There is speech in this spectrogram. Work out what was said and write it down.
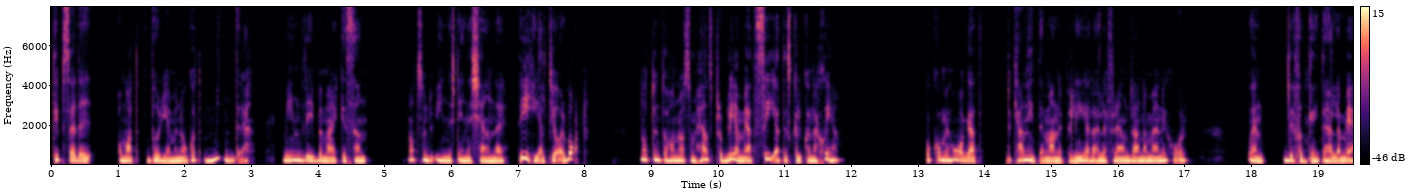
tipsar jag dig om att börja med något mindre. Mindre i bemärkelsen något som du innerst inne känner, det är helt görbart. Något du inte har några som helst problem med att se att det skulle kunna ske. Och kom ihåg att du kan inte manipulera eller förändra andra människor. Och en, det funkar inte heller med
